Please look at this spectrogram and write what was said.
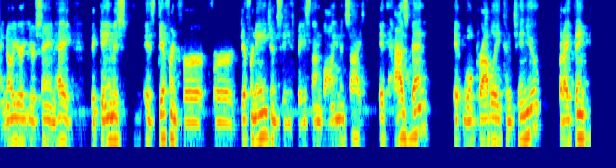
I know you're you're saying, hey, the game is is different for for different agencies based on volume and size. It has been. It will probably continue, but I think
